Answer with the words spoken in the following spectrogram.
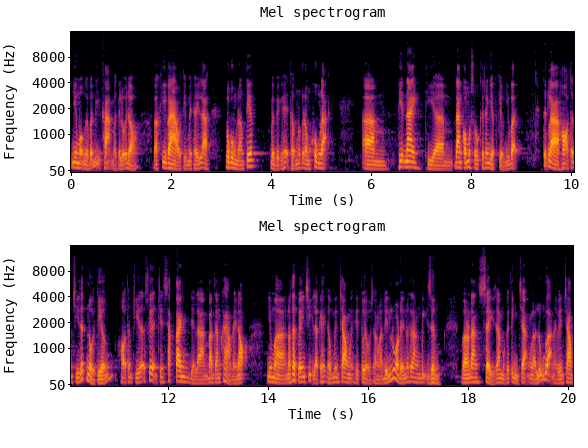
Nhưng mọi người vẫn bị phạm vào cái lỗi đó. Và khi vào thì mới thấy là vô cùng đáng tiếc bởi vì cái hệ thống nó có đóng khung lại. À, hiện nay thì à, đang có một số cái doanh nghiệp kiểu như vậy. Tức là họ thậm chí rất nổi tiếng họ thậm chí đã xuất hiện trên sắc tanh để làm ban giám khảo này nọ. Nhưng mà nói thật với anh chị là cái hệ thống bên trong ấy, thì tôi hiểu rằng là đến lúc đấy nó đang bị dừng và nó đang xảy ra một cái tình trạng là lũng đoạn ở bên trong.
